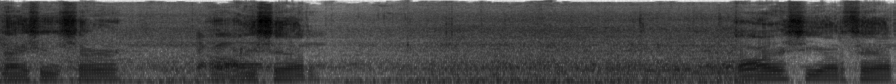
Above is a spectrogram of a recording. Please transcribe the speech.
License sir. Okay sir. RCR sir.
